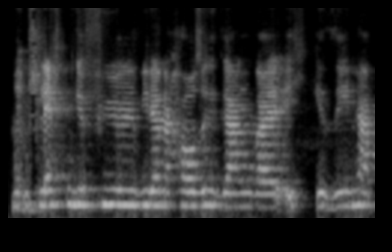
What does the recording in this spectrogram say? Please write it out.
mit einem schlechten Gefühl wieder nach Hause gegangen, weil ich gesehen habe,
